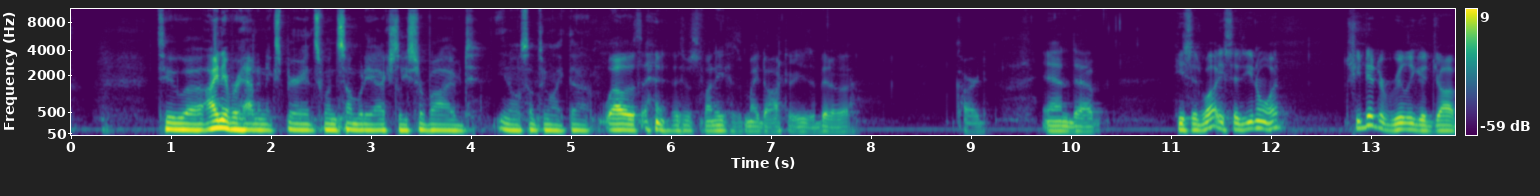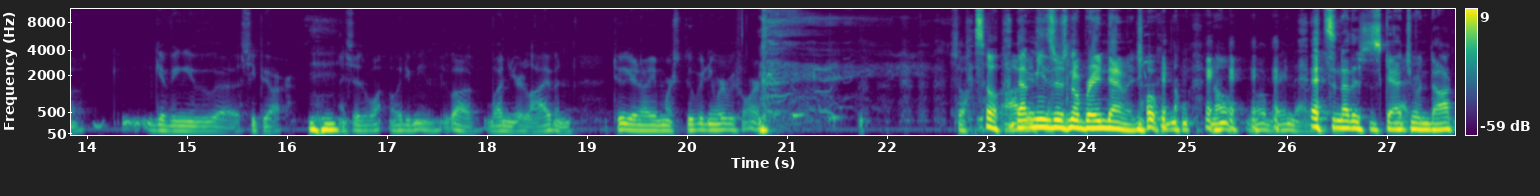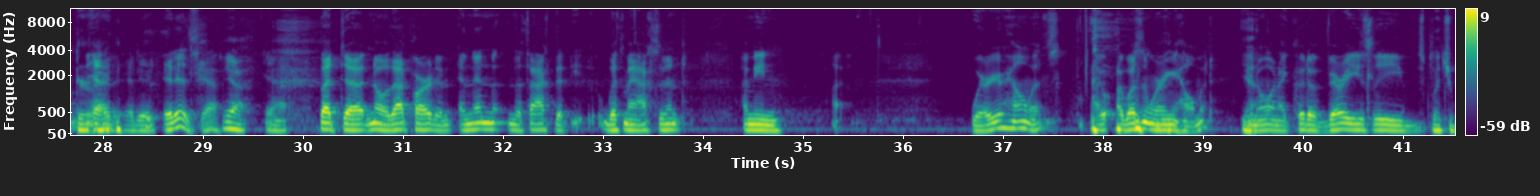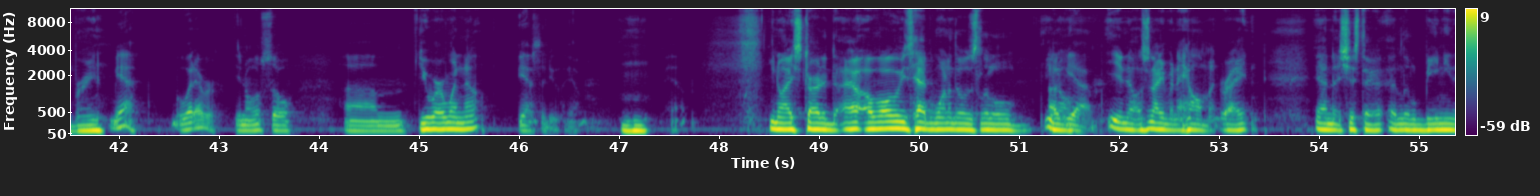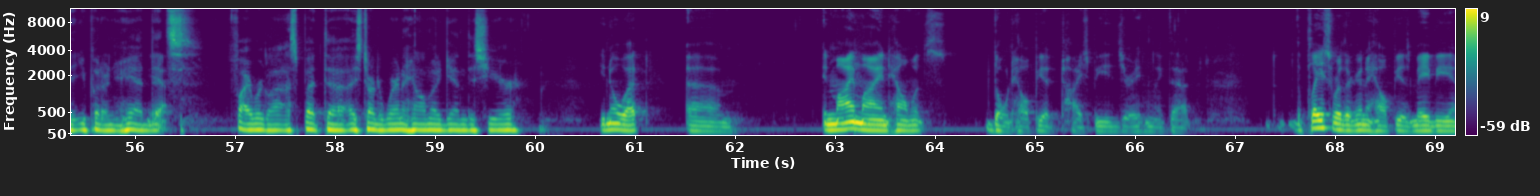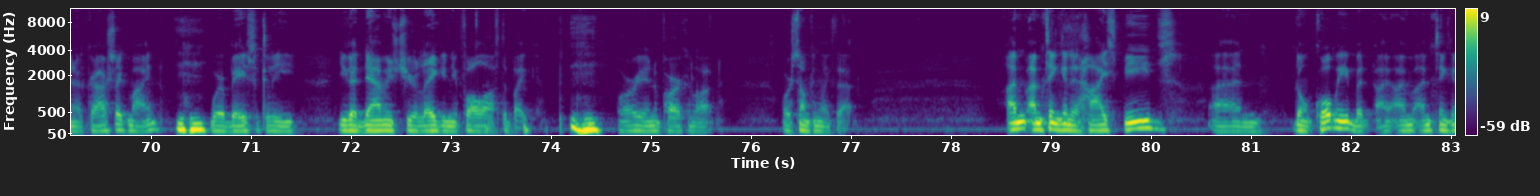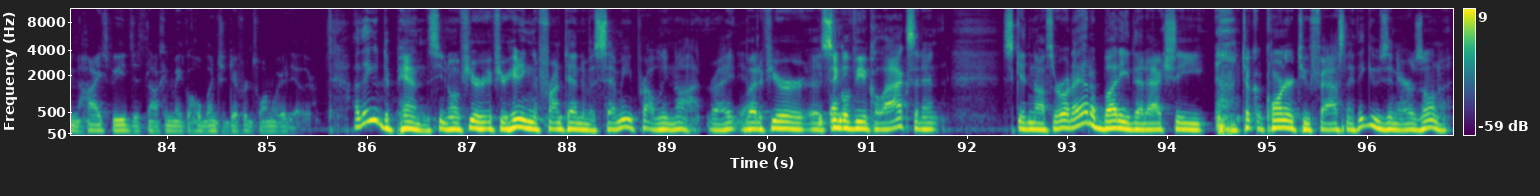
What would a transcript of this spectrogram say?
To uh, I never had an experience when somebody actually survived. You know, something like that. Well, this was funny because my doctor, he's a bit of a card. And uh, he said, Well, he said, you know what? She did a really good job giving you uh, CPR. I said, what, what do you mean? Well, one, you're alive, and two, you're not any more stupid than you were before. so So that means there's no brain damage. no, no, no, no brain damage. That's another Saskatchewan doctor. Yeah, right? it, it is. It is. Yeah. Yeah. Yeah. But uh, no, that part, and, and then the fact that with my accident, I mean, wear your helmets. I, I wasn't wearing a helmet, Yeah. you know, and I could have very easily, Split your brain. yeah, whatever, you know. So, um, Do you wear one now? yes, I do. Yeah. Mm-hmm. Yeah. You know, I started. I, I've always had one of those little. You Oh, know, yeah. You know, it's not even a helmet, right? And it's just a, a little beanie that you put on your head. Yeah. That's fiberglass, but uh, I started wearing a helmet again this year. You know what? Um, in my mind, helmets don't help you at high speeds or anything like that. The place where they're going to help you is maybe in a crash like mine, where basically you got damage to your leg and you fall off the bike, or you're in a parking lot, or something like that. I'm, I'm thinking at high speeds, and don't quote me, but I, I'm, I'm thinking high speeds, it's not going to make a whole bunch of difference one way or the other. I think it depends. You know, if you're if you're hitting the front end of a semi, probably not, right? But if you're a single vehicle accident, skidding off the road, I had a buddy that actually took a corner too fast, and I think he was in Arizona,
